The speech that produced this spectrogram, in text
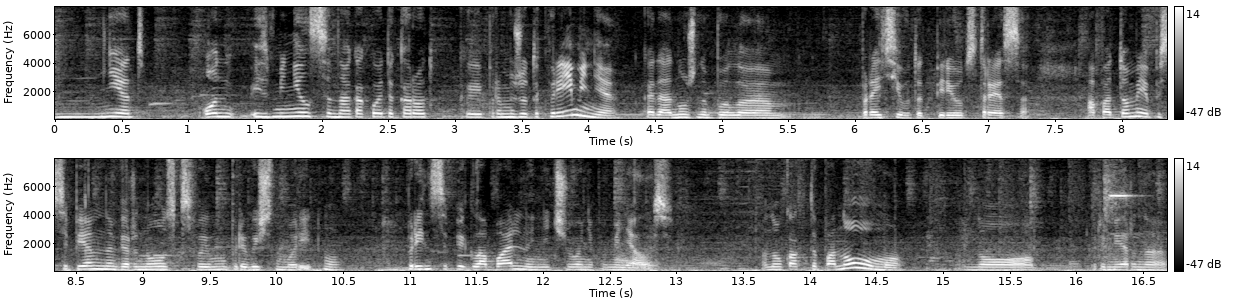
Нет, он изменился на какой-то короткий промежуток времени, когда нужно было пройти вот этот период стресса. А потом я постепенно вернулась к своему привычному ритму. В принципе, глобально ничего не поменялось. Оно как-то по-новому, но примерно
